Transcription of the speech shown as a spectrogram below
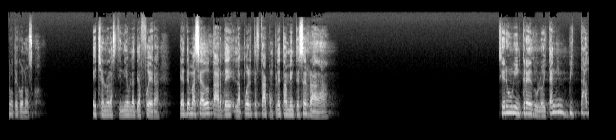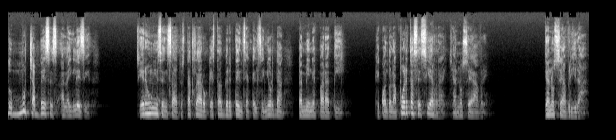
No te conozco. Échenlo las tinieblas de afuera. Ya es demasiado tarde, la puerta está completamente cerrada. Si eres un incrédulo y te han invitado muchas veces a la iglesia, si eres un insensato, está claro que esta advertencia que el Señor da también es para ti. que cuando la puerta se cierra ya no se abre, ya no se abrirá.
